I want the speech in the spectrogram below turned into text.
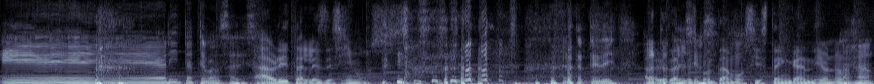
Eh, ahorita te vamos a decir. Ahorita les decimos. ahorita te de, ahorita, les contamos si está en Gandhi o no. Ajá.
